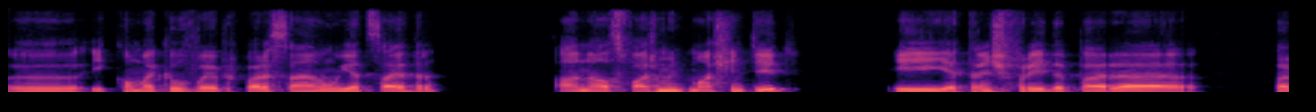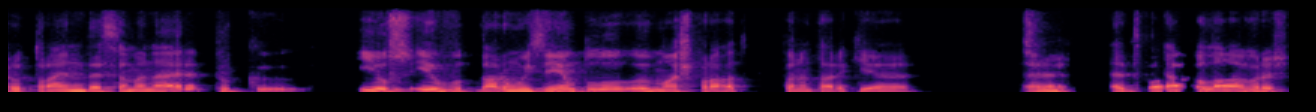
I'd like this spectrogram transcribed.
uh, e como é que ele vê a preparação e etc. A análise faz muito mais sentido e é transferida para, para o treino dessa maneira, porque eu, eu vou-te dar um exemplo mais prático, para não estar aqui a, a, a dedicar palavras.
